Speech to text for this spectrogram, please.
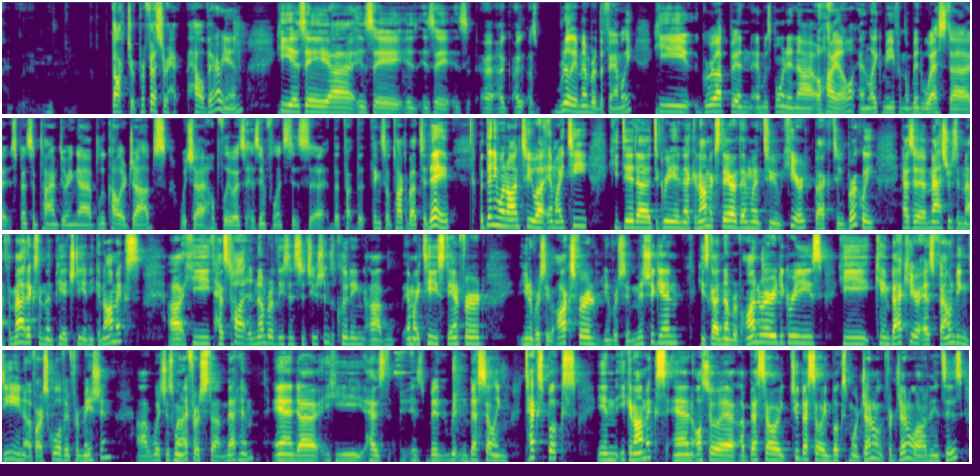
Dr. Professor Hal Varian. He is a uh, is a is, is a is a, a, a, really a member of the family. He grew up in and was born in uh, Ohio, and like me from the Midwest, uh, spent some time doing uh, blue collar jobs, which uh, hopefully was has influenced his uh, the, the things he'll talk about today. But then he went on to MIT. He did a degree in economics there. Then went to here back to Berkeley. Has a master's in mathematics and then PhD in economics. Uh, he has taught a number of these institutions, including um, MIT, Stanford, University of Oxford, University of Michigan. He's got a number of honorary degrees. He came back here as founding dean of our School of Information, uh, which is when I first uh, met him. And uh, he has, has been written best-selling textbooks in economics and also a, a best-selling, two best-selling books more general for general audiences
